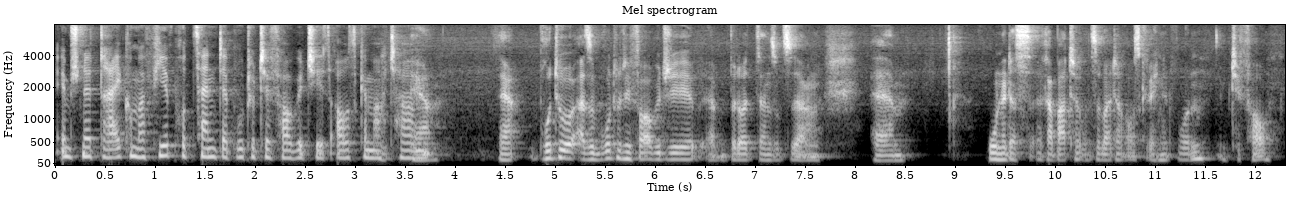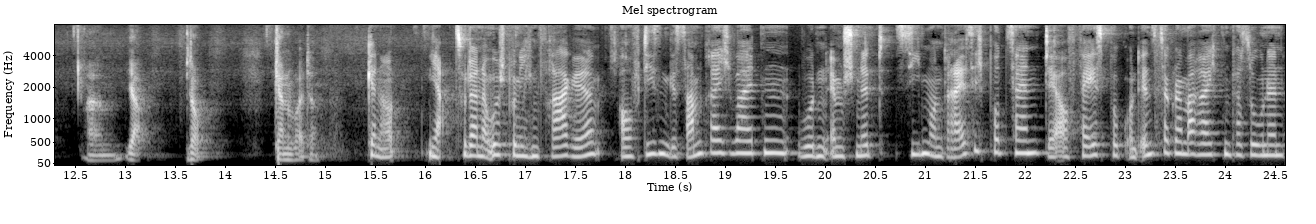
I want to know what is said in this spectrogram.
im Schnitt 3,4 Prozent der Brutto-TV-Budgets ausgemacht haben. Ja, ja. Brutto, also Brutto-TV-Budget äh, bedeutet dann sozusagen, ähm, ohne dass Rabatte und so weiter rausgerechnet wurden im TV. Ähm, ja, genau. Gerne weiter. Genau, ja, zu deiner ursprünglichen Frage. Auf diesen Gesamtreichweiten wurden im Schnitt 37 Prozent der auf Facebook und Instagram erreichten Personen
